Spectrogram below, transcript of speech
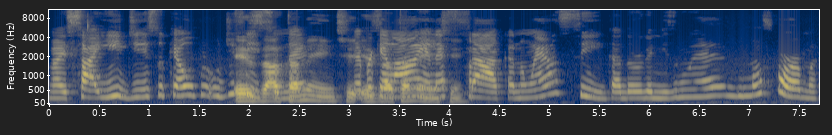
mas sair disso que é o, o difícil, exatamente, né? Não é porque exatamente. lá ela é fraca, não é assim. Cada organismo é de uma forma.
